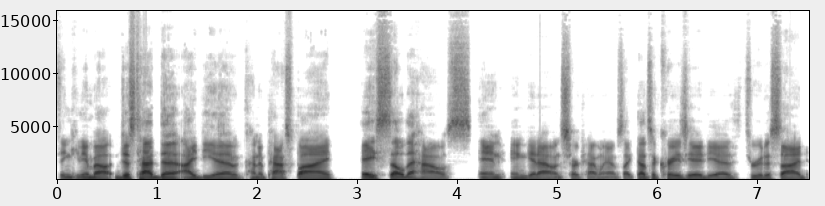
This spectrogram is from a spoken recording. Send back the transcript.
thinking about just had the idea kind of pass by. Hey, sell the house and and get out and start traveling. I was like, that's a crazy idea. I Threw it aside.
